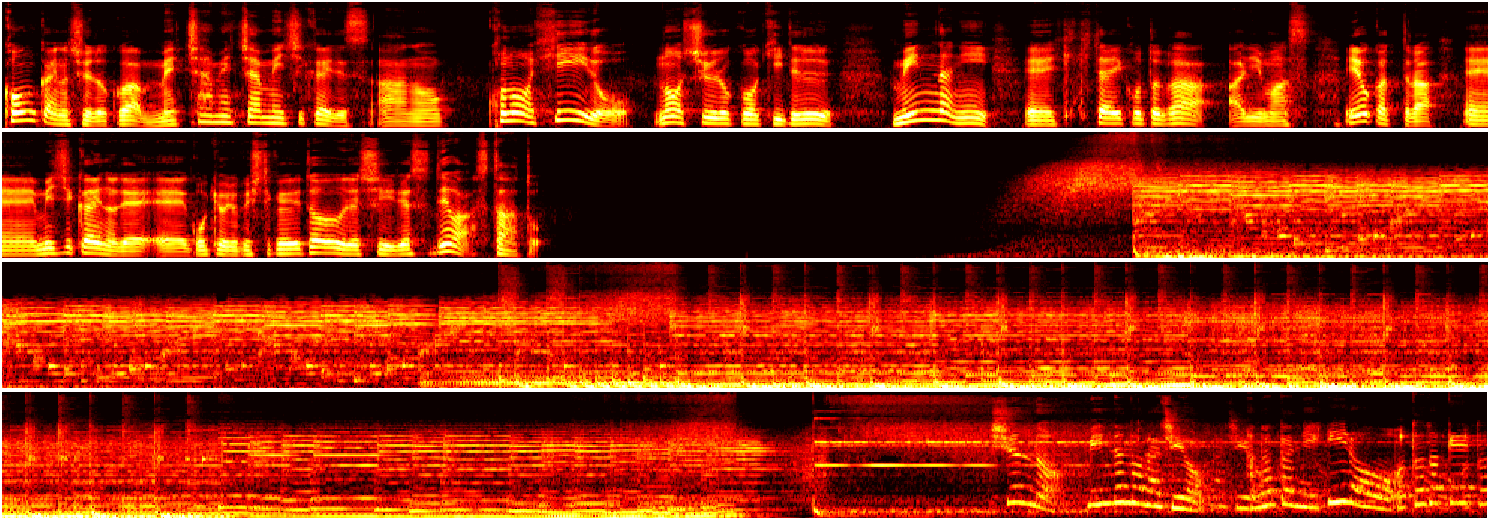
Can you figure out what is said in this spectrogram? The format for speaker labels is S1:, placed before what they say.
S1: 今回の収録はめちゃめちゃ短いです。あの、このヒーローの収録を聞いてるみんなに、えー、聞きたいことがあります。よかったら、えー、短いので、えご協力してくれると嬉しいです。では、スタート。ジオ。あなたにヒーローをお届け。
